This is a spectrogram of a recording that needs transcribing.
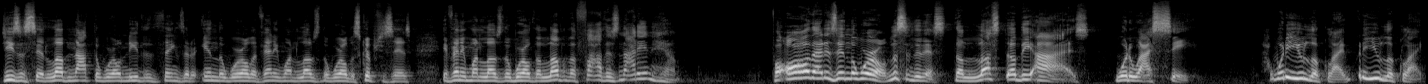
Jesus said, Love not the world, neither the things that are in the world. If anyone loves the world, the scripture says, if anyone loves the world, the love of the Father is not in him. For all that is in the world, listen to this the lust of the eyes, what do I see? What do you look like? What do you look like?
